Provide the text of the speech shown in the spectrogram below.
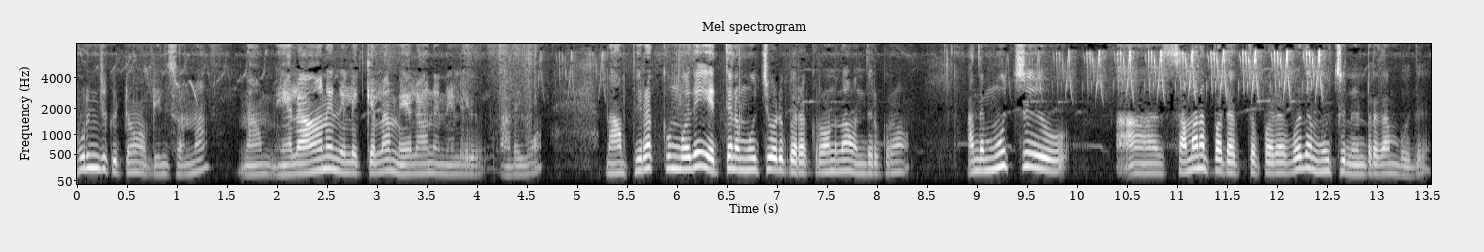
புரிஞ்சுக்கிட்டோம் அப்படின்னு சொன்னால் நாம் மேலான நிலைக்கெல்லாம் மேலான நிலை அடைவோம். நாம் பிறக்கும்போதே எத்தனை மூச்சோடு பிறக்கிறோன்னு தான் வந்திருக்கிறோம். அந்த மூச்சு ஆ, சமனப்படுத்தப்படும் போது மூச்சு நின்றதான் போகுது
